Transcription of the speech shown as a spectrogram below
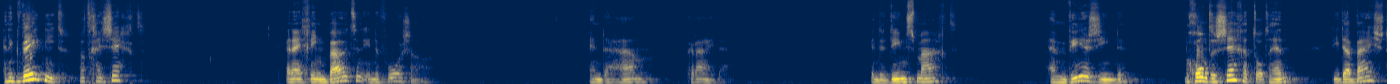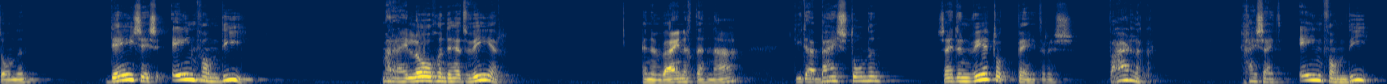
En ik weet niet wat gij zegt. En hij ging buiten in de voorzaal. En de haan kraaide. En de dienstmaagd, hem weerziende, begon te zeggen tot hen die daarbij stonden: Deze is een van die. Maar hij logende het weer. En een weinig daarna, die daarbij stonden, zeiden weer tot Petrus: Waarlijk, gij zijt een van die.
